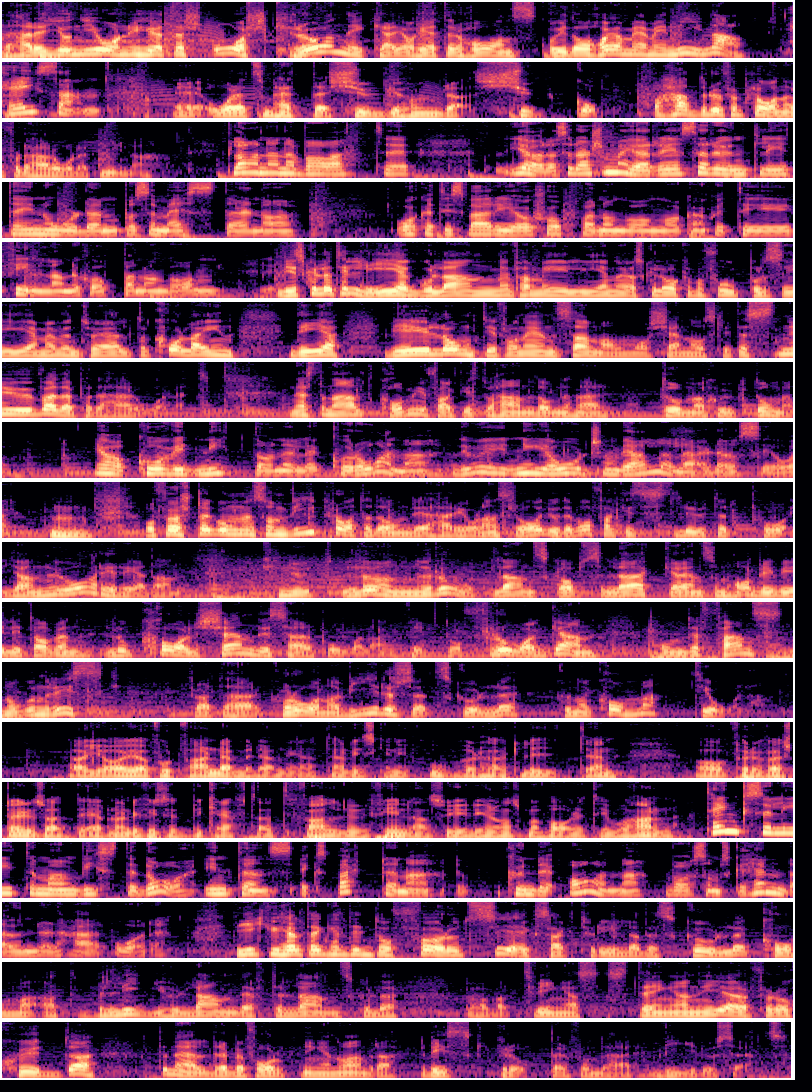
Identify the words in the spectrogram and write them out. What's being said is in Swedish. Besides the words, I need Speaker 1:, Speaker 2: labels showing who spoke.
Speaker 1: Det här är Juniornyheters årskrönika. Jag heter Hans och idag har jag med mig Nina.
Speaker 2: Hejsan!
Speaker 1: Eh, året som hette 2020. Vad hade du för planer för det här året Nina?
Speaker 2: Planerna var att eh, göra sådär som man gör, resa runt lite i Norden på semestern och åka till Sverige och shoppa någon gång och kanske till Finland och shoppa någon gång.
Speaker 1: Vi skulle till Legoland med familjen och jag skulle åka på fotbolls-EM eventuellt och kolla in det. Vi är ju långt ifrån ensamma om att känna oss lite snuvade på det här året. Nästan allt kommer ju faktiskt att handla om den här dumma sjukdomen.
Speaker 2: Ja, covid-19 eller corona, det var ju nya ord som vi alla lärde oss i år.
Speaker 1: Mm. Och första gången som vi pratade om det här i Ålands Radio, det var faktiskt i slutet på januari redan. Knut Lönnroth, landskapsläkaren som har blivit lite av en lokalkändis här på Åland, fick då frågan om det fanns någon risk för att det här coronaviruset skulle kunna komma till Åland.
Speaker 3: Ja, jag gör fortfarande den bedömningen att den risken är oerhört liten. Och för det första är det så att även om det finns ett bekräftat fall nu i Finland så är det någon som har varit i Wuhan.
Speaker 2: Tänk så lite man visste då. Inte ens experterna kunde ana vad som skulle hända under det här året.
Speaker 1: Det gick ju helt enkelt inte att förutse exakt hur illa det skulle komma att bli, hur land efter land skulle behöva tvingas stänga ner för att skydda den äldre befolkningen och andra riskgrupper från det här viruset.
